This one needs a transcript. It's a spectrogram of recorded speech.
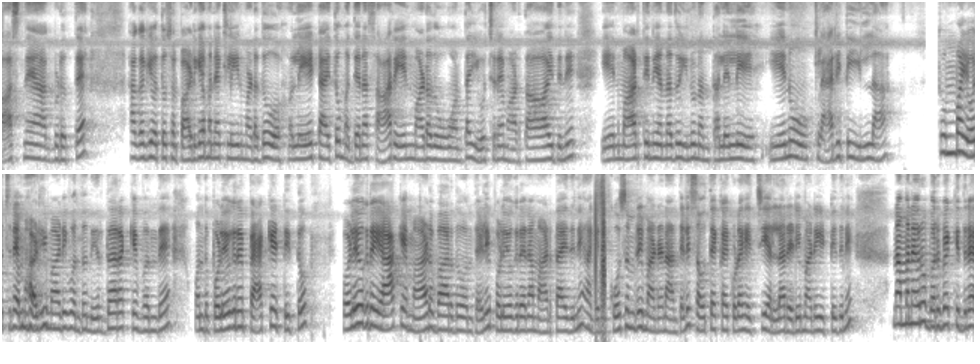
ವಾಸನೆ ಆಗಿಬಿಡುತ್ತೆ. ಹಾಗಾಗಿ ಇವತ್ತು ಸ್ವಲ್ಪ ಅಡುಗೆ ಮನೆ ಕ್ಲೀನ್ ಮಾಡೋದು ಲೇಟ್ ಆಯಿತು, ಮಧ್ಯಾಹ್ನ ಸಾರು ಏನು ಮಾಡೋದು ಅಂತ ಯೋಚನೆ ಮಾಡ್ತಾ ಇದ್ದೀನಿ. ಏನು ಮಾಡ್ತೀನಿ ಅನ್ನೋದು ಇನ್ನೂ ನನ್ನ ತಲೆಯಲ್ಲಿ ಏನೂ ಕ್ಲಾರಿಟಿ ಇಲ್ಲ. ತುಂಬ ಯೋಚನೆ ಮಾಡಿ ಮಾಡಿ ಒಂದು ನಿರ್ಧಾರಕ್ಕೆ ಬಂದೆ, ಒಂದು ಪುಳಿಯೋಗರೆ ಪ್ಯಾಕೆಟ್ ಇತ್ತು. ಪುಳಿಯೋಗರೆ ಯಾಕೆ ಮಾಡಬಾರ್ದು ಅಂತೇಳಿ ಪುಳಿಯೋಗರೆನ ಮಾಡ್ತಾಯಿದ್ದೀನಿ ಹಾಗೆಯೇ ಕೋಸಂಬರಿ ಮಾಡೋಣ ಅಂತೇಳಿ ಸೌತೆಕಾಯಿ ಕೂಡ ಹೆಚ್ಚಿ ಎಲ್ಲ ರೆಡಿ ಮಾಡಿ ಇಟ್ಟಿದ್ದೀನಿ. ನಮ್ಮ ಮನೆಯವರು ಬರಬೇಕಿದ್ರೆ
